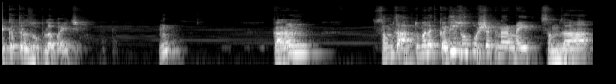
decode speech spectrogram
एकत्र झोपलं पाहिजे. कारण समजा तुम्हाला कधी झोपू शकणार नाही समजा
